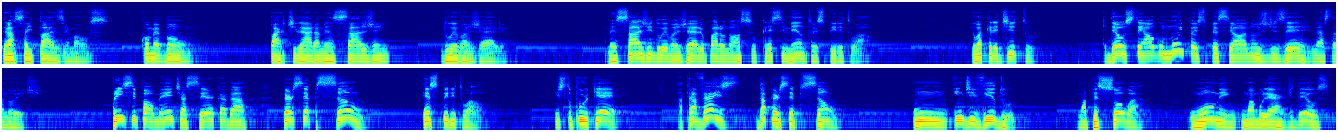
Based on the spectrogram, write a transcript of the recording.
Graça e paz, irmãos. Como é bom partilhar a mensagem do Evangelho. A mensagem do Evangelho para o nosso crescimento espiritual. Eu acredito que Deus tem algo muito especial a nos dizer nesta noite, principalmente acerca da percepção espiritual. Isto porque, através da percepção, um indivíduo uma pessoa, um homem, uma mulher de Deus,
